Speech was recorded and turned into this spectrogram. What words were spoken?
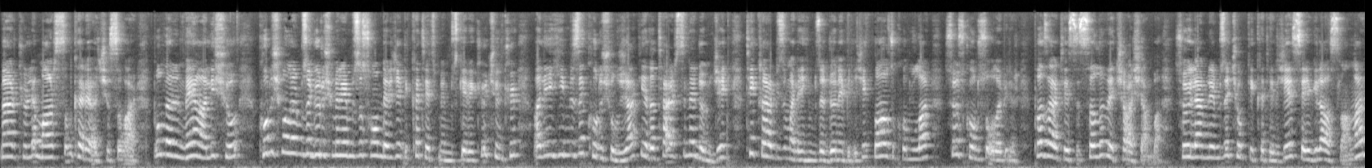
Merkür'le Mars'ın kare açısı var. Bunların meali şu. Konuşmalarımıza, görüşmelerimize son derece dikkat etmemiz gerekiyor. Çünkü aleyhimize konuşulacak ya da tersine dönecek, tekrar bizim aleyhimize dönebilecek bazı konular söz konusu olabilir. Pazartesi, salı ve çarşamba söylemlerimize çok dikkat edeceğiz sevgili aslanlar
